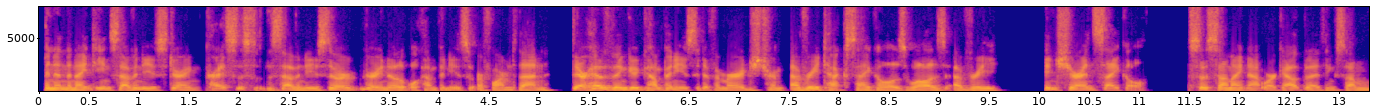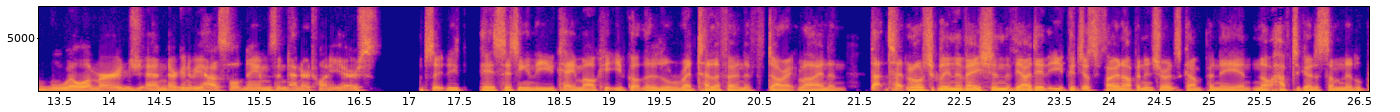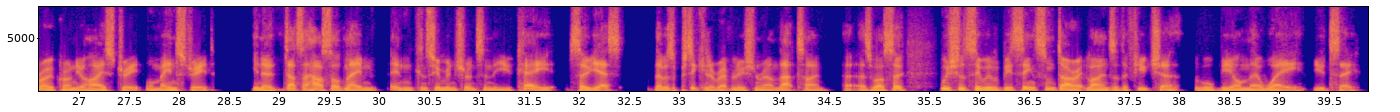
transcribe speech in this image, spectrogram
And in the 1970s, during crisis of the 70s, there were very notable companies that were formed then. There have been good companies that have emerged from every tech cycle as well as every insurance cycle. So some might not work out, but I think some will emerge and they're going to be household names in 10 or 20 years. Absolutely. Here, sitting in the UK market, you've got the little red telephone of Direct Line and that technological innovation, the idea that you could just phone up an insurance company and not have to go to some little broker on your high street or main street. You know, that's a household name in consumer insurance in the UK. So, yes, there was a particular revolution around that time uh, as well. So, we should see we will be seeing some direct lines of the future will be on their way, you'd say.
